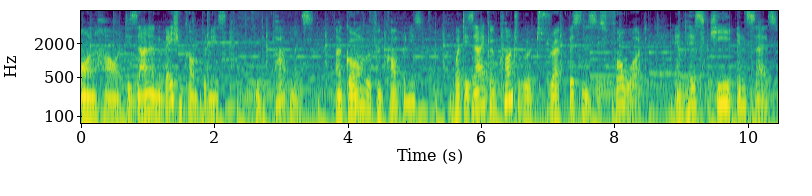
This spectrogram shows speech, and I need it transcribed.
on how design innovation companies and departments are going within companies, what design can contribute to drive businesses forward, and his key insights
